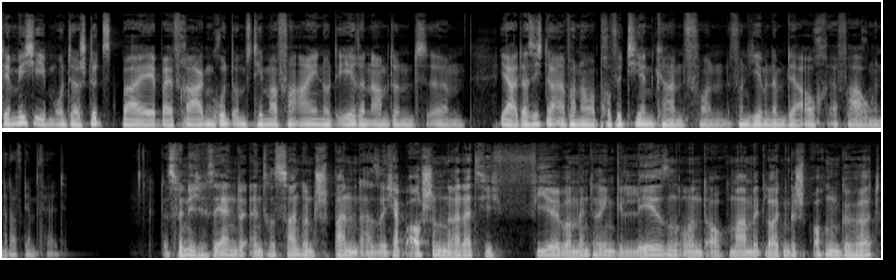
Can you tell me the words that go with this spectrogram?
der mich eben unterstützt bei, bei Fragen rund ums Thema Verein und Ehrenamt und ähm, ja, dass ich da einfach nochmal profitieren kann von, von jemandem, der auch Erfahrungen hat auf dem Feld. Das finde ich sehr interessant und spannend. Also ich habe auch schon relativ viel über Mentoring gelesen und auch mal mit Leuten gesprochen gehört.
